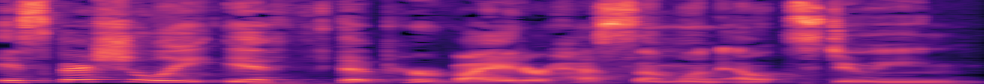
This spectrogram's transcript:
especially if the provider has someone else doing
